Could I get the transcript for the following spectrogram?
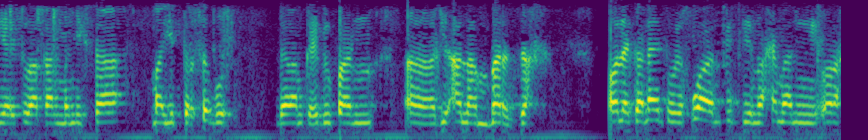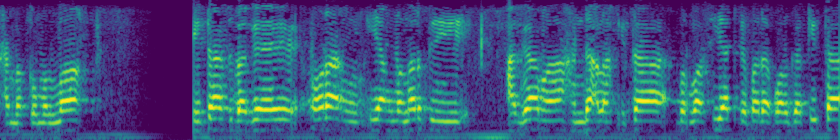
yaitu akan menyiksa mayit tersebut dalam kehidupan uh, di alam barzakh. Oleh karena itu, ikhwan fitri rahimani wa rahimakumullah, kita sebagai orang yang mengerti agama, hendaklah kita berwasiat kepada keluarga kita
